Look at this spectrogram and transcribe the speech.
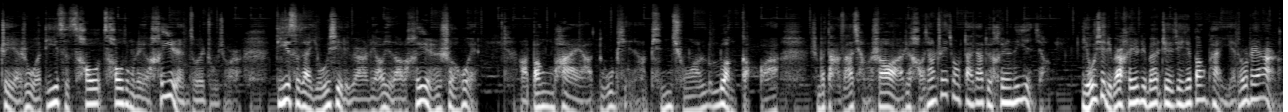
这也是我第一次操操纵这个黑人作为主角，第一次在游戏里边了解到了黑人社会，啊，帮派啊，毒品啊，贫穷啊，乱搞啊，什么打砸抢烧啊，这好像这就是大家对黑人的印象。游戏里边黑人这边这这些帮派也都是这样的。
